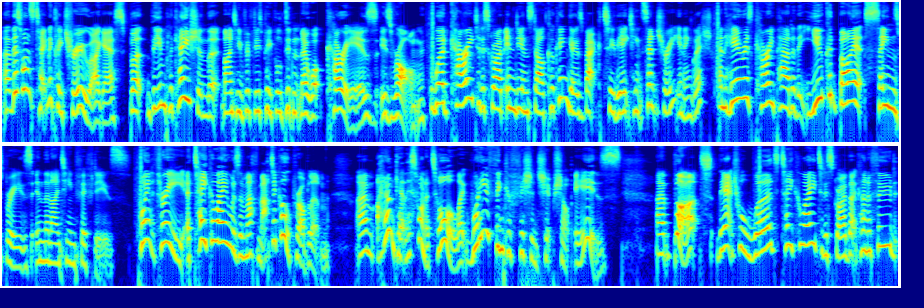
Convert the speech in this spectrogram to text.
Uh, this one's technically true, I guess, but the implication that 1950s people didn't know what curry is is wrong. The word curry to describe Indian style cooking goes back to the 18th century in English, and here is curry powder that you could buy at Sainsbury's in the 1950s. Point three, a takeaway was a mathematical problem. Um, I don't get this one at all. Like, what do you think a fish and chip shop is? Uh, but the actual word takeaway to describe that kind of food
